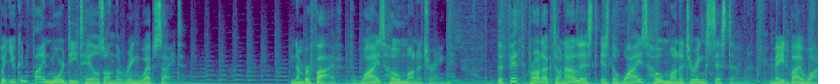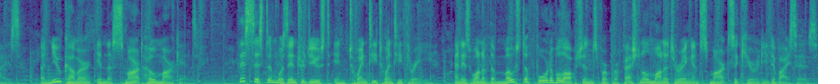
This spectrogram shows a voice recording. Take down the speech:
but you can find more details on the Ring website. Number 5. Wyze Home Monitoring. The fifth product on our list is the Wyze Home Monitoring System, made by Wyze, a newcomer in the smart home market. This system was introduced in 2023 and is one of the most affordable options for professional monitoring and smart security devices.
